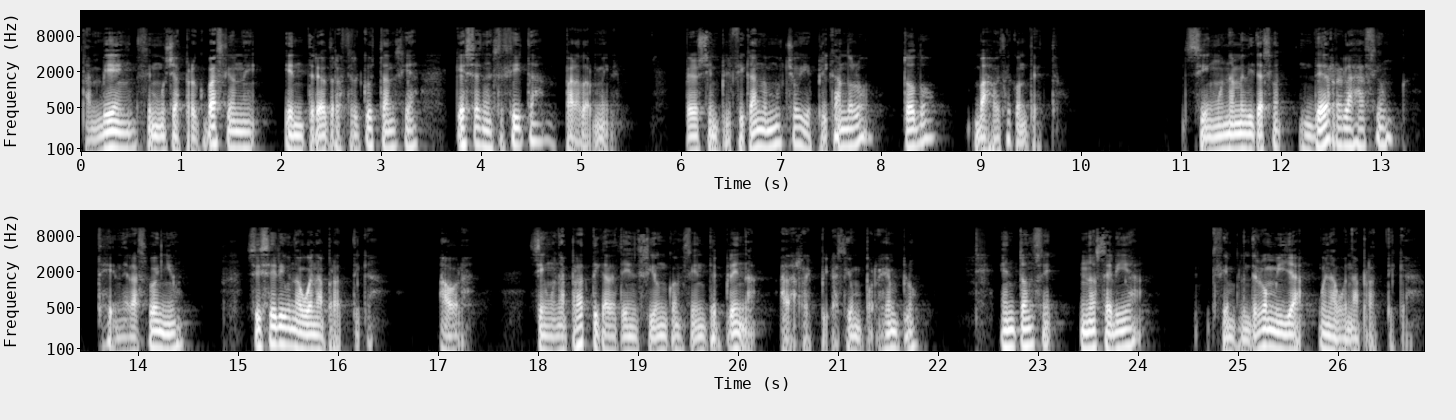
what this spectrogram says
También sin muchas preocupaciones, entre otras circunstancias que se necesita para dormir. Pero simplificando mucho y explicándolo todo bajo ese contexto. Si en una meditación de relajación te genera sueño, sí sería una buena práctica. Ahora, si en una práctica de atención consciente plena a la respiración, por ejemplo, entonces no sería, siempre entre comillas, una buena práctica.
